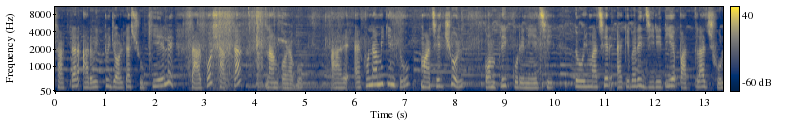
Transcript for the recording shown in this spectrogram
শাকটার আরও একটু জলটা শুকিয়ে এলে তারপর শাকটা নাম করাবো আর এখন আমি কিন্তু মাছের ঝোল কমপ্লিট করে নিয়েছি। তো ওই মাছের একেবারে জিরে দিয়ে পাতলা ঝোল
